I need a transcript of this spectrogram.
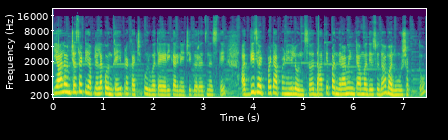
या लोणच्यासाठी आपल्याला कोणत्याही प्रकारची पूर्वतयारी करण्याची गरज नसते. अगदी झटपट आपण हे लोणचं दहा ते पंधरा मिनटामध्ये सुद्धा बनवू शकतो.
